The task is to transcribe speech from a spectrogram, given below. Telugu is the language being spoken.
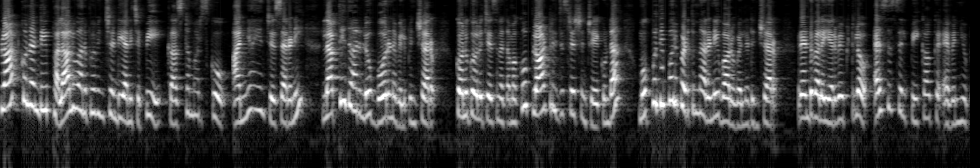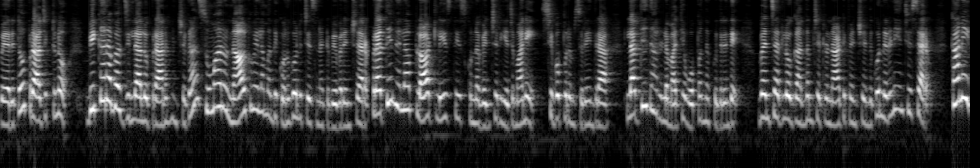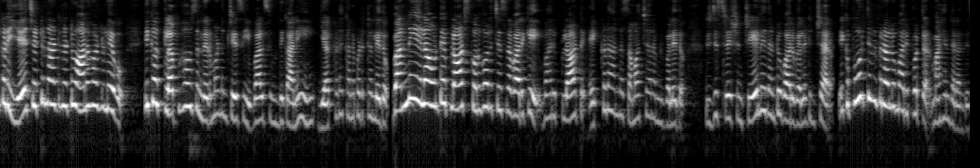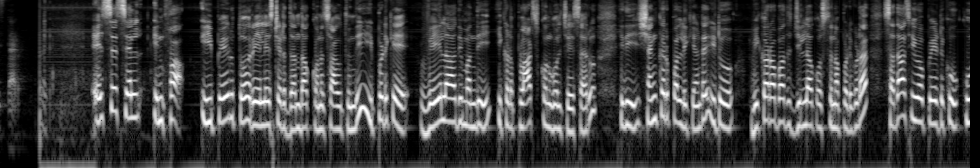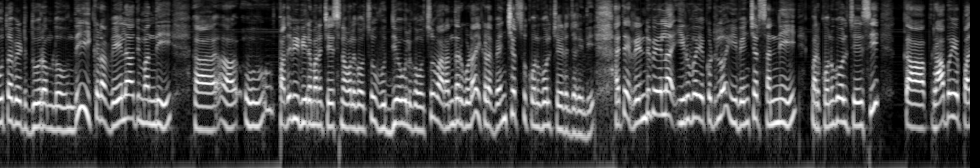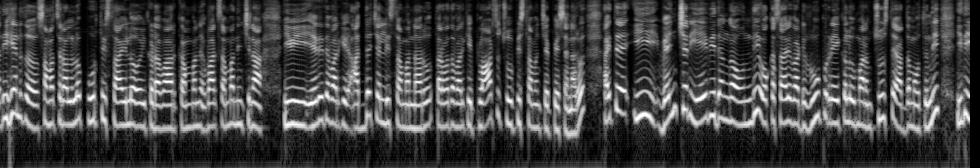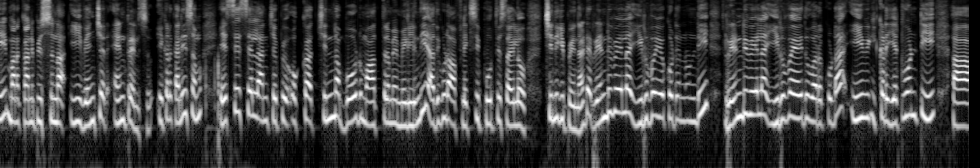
ప్లాట్ కొనండి ఫలాలు అనుభవించండి అని చెప్పి కస్టమర్స్కు అన్యాయం చేశారని లబ్ధిదారులు బోరున విలిపించారు. కొనుగోలు చేసిన తమకు ప్లాట్ రిజిస్ట్రేషన్ చేయకుండా ముప్పు తిప్పలు పెడుతున్నారని వారు వెల్లడించారు. రెండు వేల ఇరవై ఒకటిలో ఎస్ఎస్ఎల్ పీకాక్ ఎవెన్యూ పేరుతో ప్రాజెక్టును వికారాబాద్ జిల్లాలో ప్రారంభించగా సుమారు నాలుగు వేల మంది కొనుగోలు చేసినట్టు వివరించారు. ప్రతి నెల ప్లాట్ లీజ్ తీసుకున్న వెంచర్ యజమాని శివపురం సురేంద్ర లబ్ధిదారుల మధ్య ఒప్పందం కుదిరింది. వెంచర్లో గంధం చెట్లు నాటి పెంచేందుకు నిర్ణయం చేశారు. కానీ ఇక్కడ ఏ చెట్టు నాటినట్టు ఆనవాళ్ళు లేవు. ఇక క్లబ్ హౌస్ నిర్మాణం చేసి ఇవ్వాల్సి ఉంది కానీ ఎక్కడ కనపడటం లేదు. ఇవన్నీ ఇలా ఉంటే ప్లాట్స్ కొనుగోలు చేసిన వారికి వారి ప్లాట్ ఎక్కడ అన్న సమాచారం ఇవ్వలేదు. రిజిస్ట్రేషన్ చేయలేదంటూ వారు వెల్లడించారు. ఇక పూర్తి వివరాలు మా రిపోర్టర్ మహేందర్ అందిస్తారు. ఎస్ఎస్ఎల్ ఇన్ఫా ఈ పేరుతో రియల్ ఎస్టేట్ దందా కొనసాగుతుంది. ఇప్పటికే వేలాది మంది ఇక్కడ ప్లాట్స్ కొనుగోలు చేశారు. ఇది శంకర్పల్లికి అంటే ఇటు వికారాబాద్ జిల్లాకు వస్తున్నప్పుడు కూడా సదాశివపేటకు కూతవేటు దూరంలో ఉంది. ఇక్కడ వేలాది మంది పదవి విరమణ చేసిన వాళ్ళు కావచ్చు ఉద్యోగులు కావచ్చు వారందరూ కూడా ఇక్కడ వెంచర్స్ కొనుగోలు చేయడం జరిగింది. అయితే రెండు వేల ఇరవై ఒకటిలో ఈ వెంచర్స్ అన్నీ మరి కొనుగోలు చేసి రాబోయే పదిహేను సంవత్సరాలలో పూర్తి స్థాయిలో ఇక్కడ వారికి కంపెనీ వారికి సంబంధించిన ఇవి ఏదైతే వారికి అద్దె చెల్లిస్తామన్నారు తర్వాత వారికి ప్లాట్స్ చూపిస్తామని చెప్పేసి అన్నారు. అయితే ఈ వెంచర్ ఏ విధంగా ఉంది? ఒకసారి వాటి రూపురేఖలు మనం చూస్తే అర్థమవుతుంది. ఇది మనకు కనిపిస్తున్న ఈ వెంచర్ ఎంట్రన్స్. ఇక్కడ కనీసం ఎస్ఎస్ఎల్ అని చెప్పి ఒక చిన్న బోర్డు మాత్రమే మిగిలింది. అది కూడా ఆ ఫ్లెక్సీ పూర్తి స్థాయిలో చినిగిపోయింది. అంటే రెండు వేల ఇరవై ఒకటి నుండి రెండు వేల ఇరవై ఐదు వరకు కూడా ఈ ఇక్కడ ఎటువంటి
